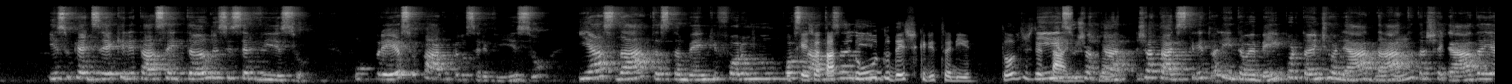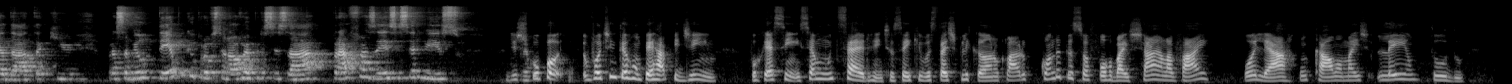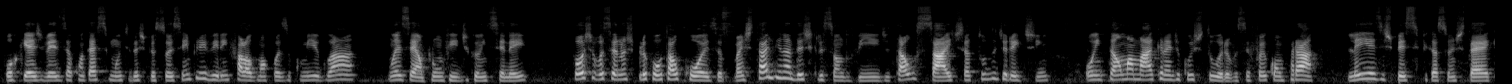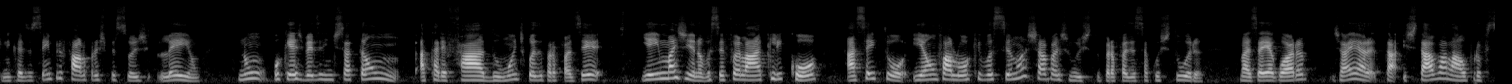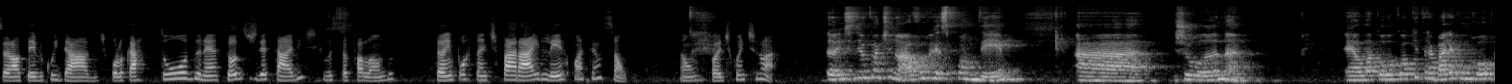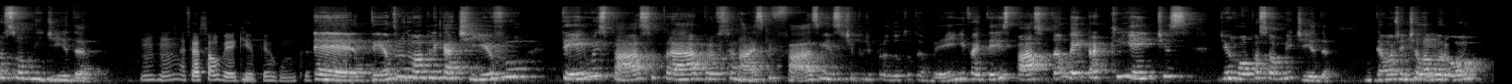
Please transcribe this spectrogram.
isso quer dizer que ele está aceitando esse serviço, o preço pago pelo serviço e as datas também que foram postadas Porque já está tudo descrito ali, todos os detalhes. Isso já está né? Já tá descrito ali, então é bem importante olhar a data uhum. da chegada e a data que para saber o tempo que o profissional vai precisar para fazer esse serviço. Desculpa, eu vou te interromper rapidinho, porque assim, isso é muito sério, gente. Eu sei que você está explicando. Claro, quando a pessoa for baixar, ela vai olhar com calma, mas leiam tudo. Porque às vezes acontece muito das pessoas sempre virem falar alguma coisa comigo. Ah, um exemplo, um vídeo que eu ensinei. Poxa, você não explicou tal coisa, mas está ali na descrição do vídeo, está o site, está tudo direitinho. Ou então uma máquina de costura. Você foi comprar, leia as especificações técnicas. Eu sempre falo para as pessoas, leiam num, porque às vezes a gente está tão atarefado, um monte de coisa para fazer, e aí imagina, você foi lá, clicou, aceitou, e é um valor que você não achava justo para fazer essa costura, mas aí agora já era, tá, estava lá, o profissional teve cuidado de colocar tudo, né, todos os detalhes que você está falando, então é importante parar e ler com atenção. Então, pode continuar. Antes de eu continuar, eu vou responder a Joana. Ela colocou que trabalha com roupa sob medida. Uhum, até salvei aqui a pergunta. É, dentro do aplicativo tem um espaço para profissionais que fazem esse tipo de produto também, e vai ter espaço também para clientes de roupa sob medida. Então a gente elaborou.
